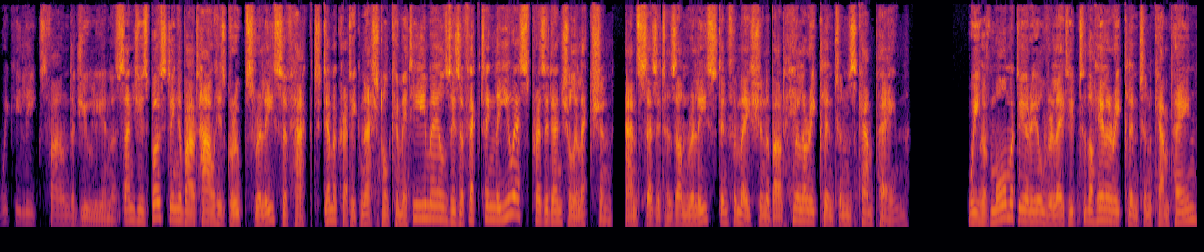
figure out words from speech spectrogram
WikiLeaks founder Julian Assange is boasting about how his group's release of hacked Democratic National Committee emails is affecting the U.S. presidential election, and says it has unreleased information about Hillary Clinton's campaign. We have more material related to the Hillary Clinton campaign,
